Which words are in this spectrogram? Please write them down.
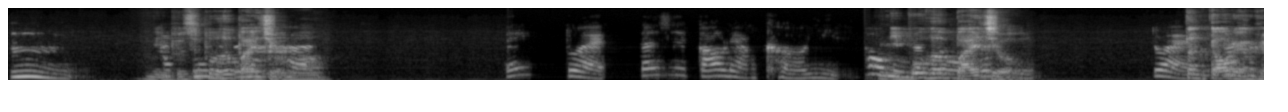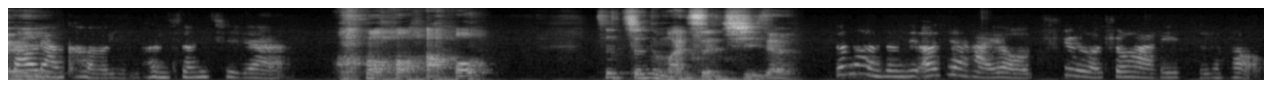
嗯，你它不是不喝白酒吗？哎，对，但是高粱可以，透你不喝明的酒不白酒行，对，但高粱可以是高粱可以，很神奇耶，哦，好，这真的蛮神奇的。真的很神奇，而且还有去了匈牙利之后，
